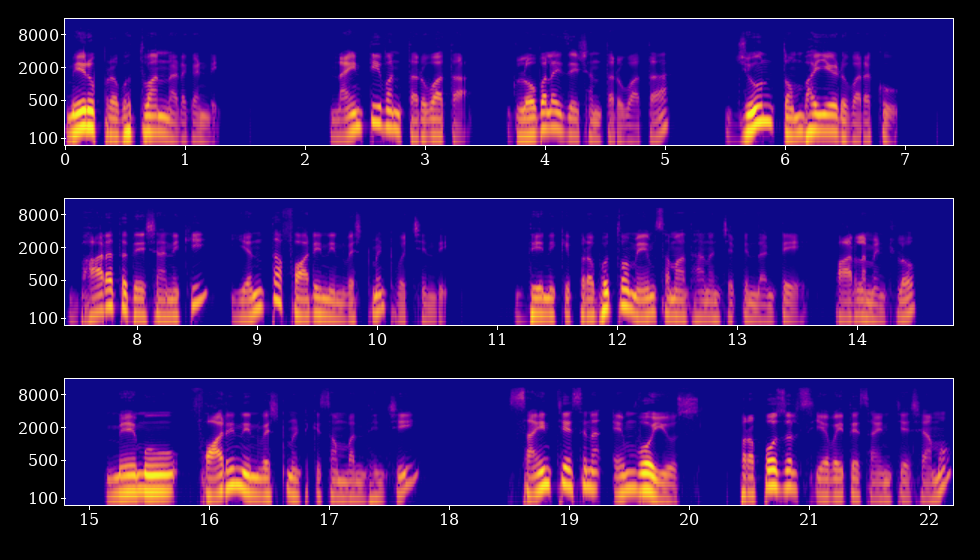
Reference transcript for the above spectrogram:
మీరు ప్రభుత్వాన్ని అడగండి. నైంటీ వన్ తరువాత గ్లోబలైజేషన్ తరువాత జూన్ తొంభై ఏడు వరకు భారతదేశానికి ఎంత ఫారిన్ ఇన్వెస్ట్మెంట్ వచ్చింది? దీనికి ప్రభుత్వం ఏం సమాధానం చెప్పిందంటే పార్లమెంట్లో మేము ఫారిన్ ఇన్వెస్ట్మెంట్కి సంబంధించి సైన్ చేసిన ఎంఓయూస్ ప్రపోజల్స్ ఏవైతే సైన్ చేశామో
